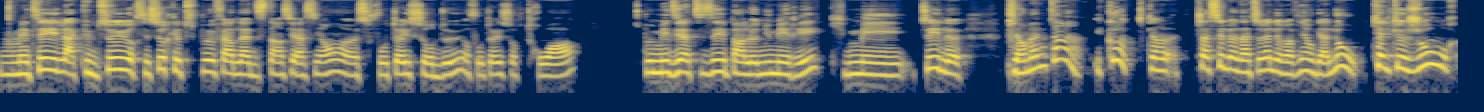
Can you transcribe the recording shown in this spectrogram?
Mais tu sais, la culture, c'est sûr que tu peux faire de la distanciation, un fauteuil sur deux, un fauteuil sur trois. Tu peux médiatiser par le numérique, mais tu sais, le... Puis en même temps, écoute, quand chasser le naturel revient au galop, quelques jours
